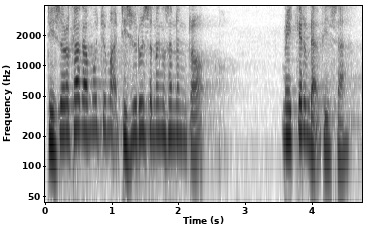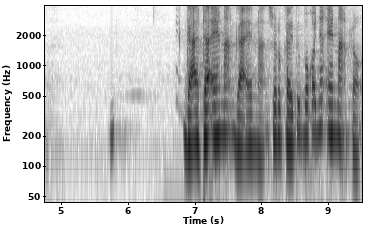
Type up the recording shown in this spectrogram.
Di surga kamu cuma disuruh seneng-seneng tok. Mikir tidak bisa. Gak ada enak, gak enak. Surga itu pokoknya enak tok.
